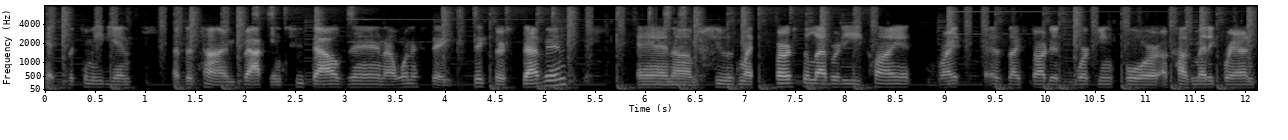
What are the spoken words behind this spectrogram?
Hicks, the comedian at the time back in 2000, I want to say six or seven. And um, she was my first celebrity client right as I started working for a cosmetic brand,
